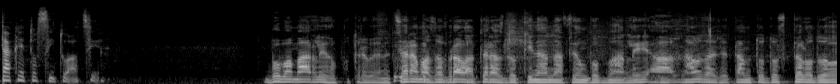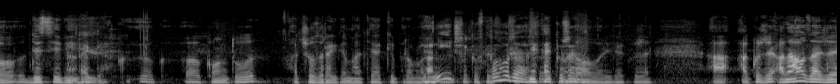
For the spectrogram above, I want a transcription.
takéto situácie? Boba Marleyho potrebujeme. Cera ma zobrala teraz do kina na film Bob Marley a naozaj, že tam to dospelo do desivých kontúr. A čo z reggae máte, aký problém? Ja nič, ako v pohode. Nechajte akože... hovoriť. Akože. A, akože, a naozaj, že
